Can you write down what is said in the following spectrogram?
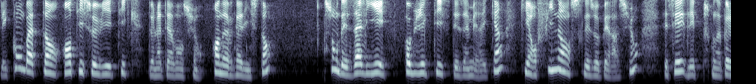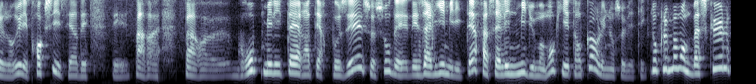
les combattants anti-soviétiques de l'intervention en Afghanistan sont des alliés objectifs des Américains qui en financent les opérations. Et c'est ce qu'on appelle aujourd'hui les proxys, c'est-à-dire des, par, par euh, groupe militaire interposé, ce sont des, alliés militaires face à l'ennemi du moment qui est encore l'Union soviétique. Donc le moment de bascule,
